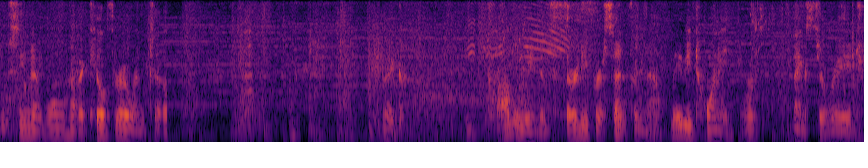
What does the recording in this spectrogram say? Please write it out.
Lucina won't have a kill throw until like probably even 30% from now, maybe 20, or thanks to Rage.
